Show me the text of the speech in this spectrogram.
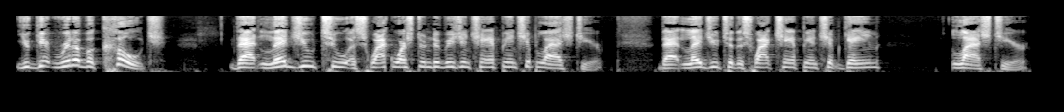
You get rid of a coach that led you to a SWAC Western Division championship last year, that led you to the SWAC championship game last year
